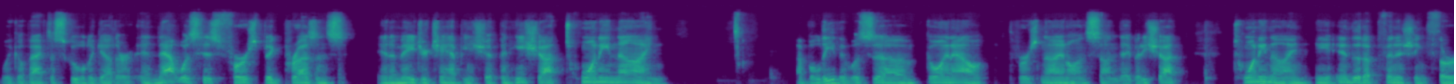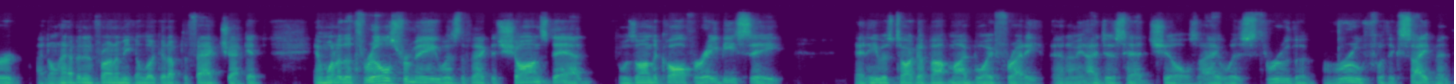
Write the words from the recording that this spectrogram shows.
we go back to school together. And that was his first big presence in a major championship. And he shot 29. I believe it was uh, going out the first nine on Sunday, but he shot 29. He ended up finishing third. I don't have it in front of me. You can look it up to fact check it. And one of the thrills for me was the fact that Sean's dad was on the call for ABC and he was talking about my boy Freddie. And I mean, I just had chills. I was through the roof with excitement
